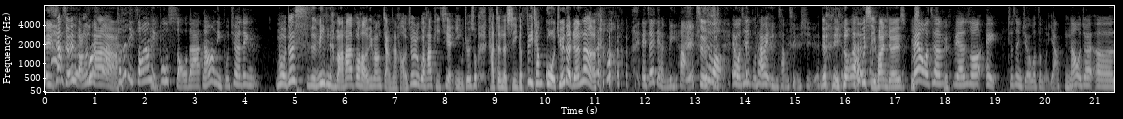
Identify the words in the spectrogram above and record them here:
哎、欸，这样谁会访问他啦？可是你总有你不熟的、啊，然后你不确定，我就死命的把他不好的地方讲成好。就如果他脾气很硬，我就会说他真的是一个非常果决的人呢。哎、欸，这一点很厉害，是不是？哎、欸，我其实不太会隐藏情绪。就你说 不喜欢，你就会不没有。我觉得别人说，哎、欸，就是你觉得我怎么样？嗯、然后我就会呃，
